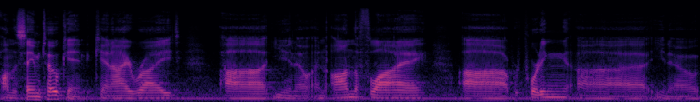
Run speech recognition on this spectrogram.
on the same token, can I write, uh, you know, an on-the-fly uh, reporting, uh, you know,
